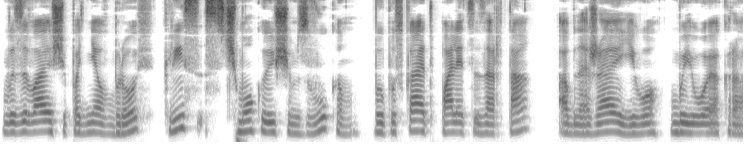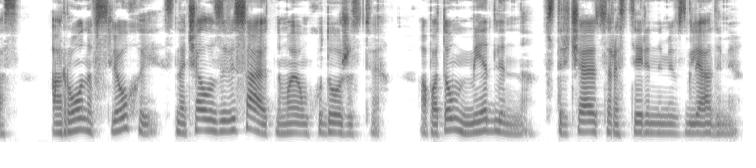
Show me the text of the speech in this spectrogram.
Вызывающе подняв бровь, Крис с чмокающим звуком выпускает палец изо рта, обнажая его боевой окрас. Аронов с Лехой сначала зависают на моем художестве, а потом медленно встречаются растерянными взглядами.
